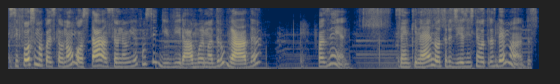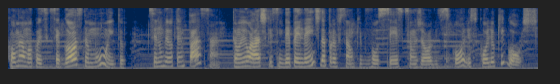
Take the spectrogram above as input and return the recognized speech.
se fosse uma coisa que eu não gostasse, eu não ia conseguir virar uma madrugada fazendo. Sendo que, né, no outro dia a gente tem outras demandas. Como é uma coisa que você gosta muito, você não vê o tempo passar. Então eu acho que, assim, independente da profissão que vocês, que são jovens, escolham, escolha o que goste.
